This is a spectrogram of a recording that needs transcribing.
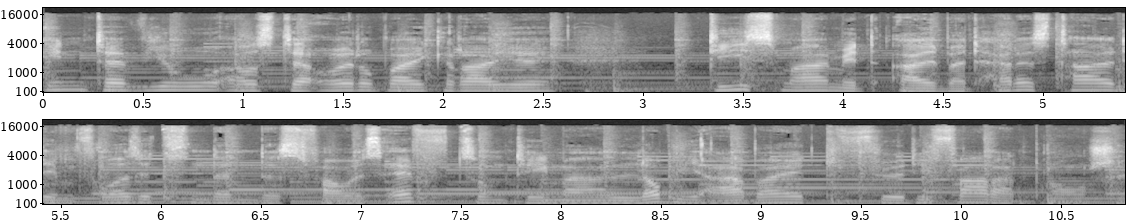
Interview aus der Eurobike-Reihe. Diesmal mit Albert Herrestal, dem Vorsitzenden des VSF, zum Thema Lobbyarbeit für die Fahrradbranche.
